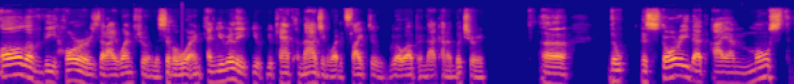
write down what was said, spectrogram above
all of the horrors that I went through in the Civil War, and, and you really you you can't imagine what it's like to grow up in that kind of butchery. Uh, the the story that I am most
